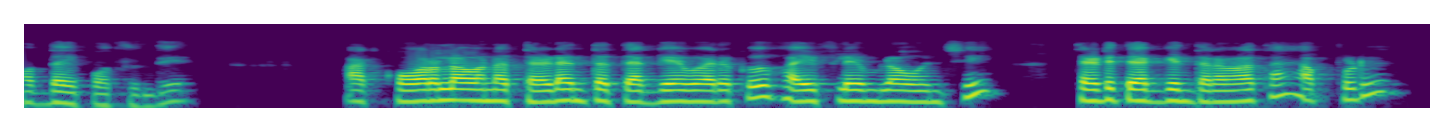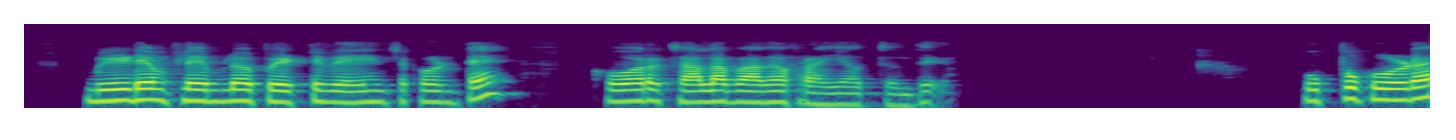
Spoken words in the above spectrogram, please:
ముద్ద అయిపోతుంది ఆ కూరలో ఉన్న తడి అంతా తగ్గే వరకు హై ఫ్లేమ్లో ఉంచి తడి తగ్గిన తర్వాత అప్పుడు మీడియం ఫ్లేమ్లో పెట్టి వేయించుకుంటే కూర చాలా బాగా ఫ్రై అవుతుంది. ఉప్పు కూడా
